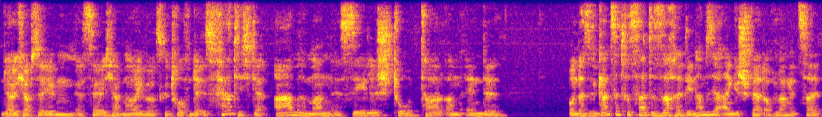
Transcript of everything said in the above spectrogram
Ja, ich habe es ja eben erzählt, ich habe Harry Wörz getroffen, der ist fertig. Der arme Mann ist seelisch total am Ende. Und das ist eine ganz interessante Sache. Den haben sie ja eingesperrt auch lange Zeit.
